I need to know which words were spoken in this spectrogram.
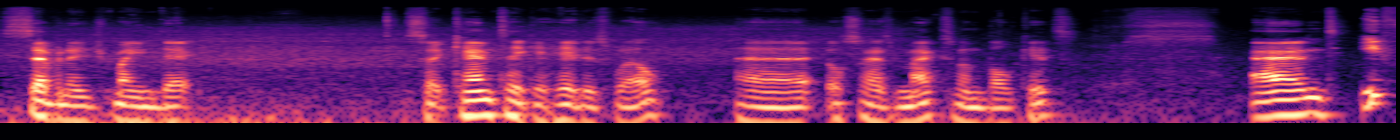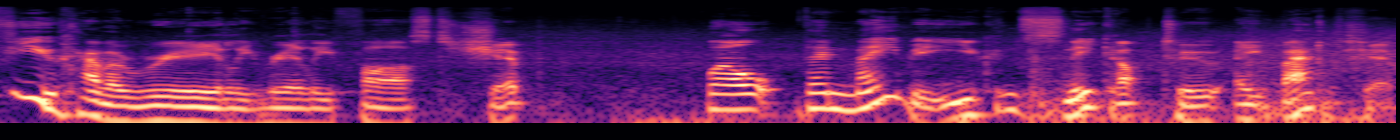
7-inch main deck. So it can take a hit as well. Uh, also has maximum bulkheads. And if you have a really, really fast ship, well, then maybe you can sneak up to a battleship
